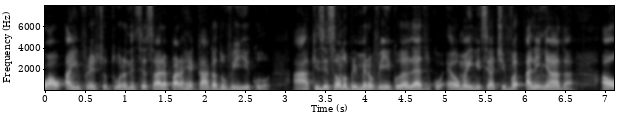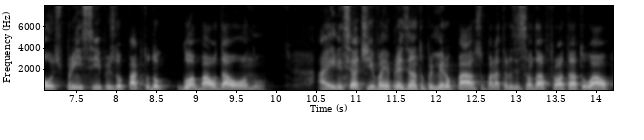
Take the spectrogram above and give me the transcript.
qual a infraestrutura necessária para a recarga do veículo. A aquisição do primeiro veículo elétrico é uma iniciativa alinhada aos princípios do Pacto Global da ONU. A iniciativa representa o primeiro passo para a transição da frota atual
